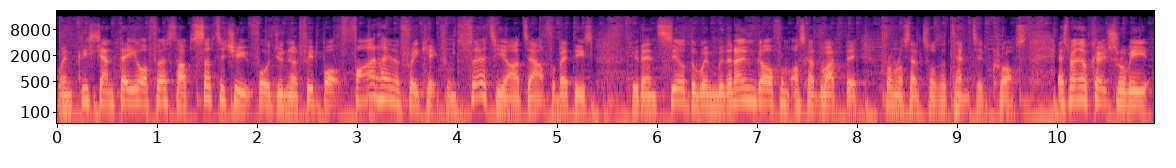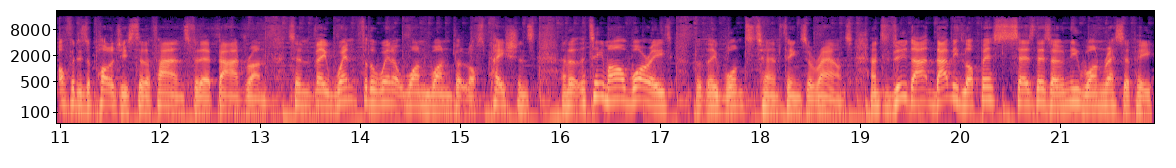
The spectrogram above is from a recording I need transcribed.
when Cristian Tello, a first half substitute for Junior Firpo, fired home a free kick from 30 yards out for Betis, who then sealed the win with an own goal from Oscar Duarte from Lo Celso's attempted cross. Espanyol coach Rubi offered his apologies to the fans for their bad run, saying that they went for the win at 1 1 but lost patience, and that the team are worried but they want to turn things around. And to do that, David Lopez says there's only one recipe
